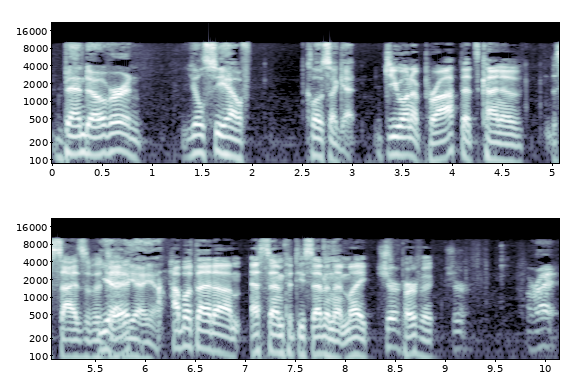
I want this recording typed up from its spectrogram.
bend over and you'll see how close I get. Do you want a prop that's kind of the size of a Yeah, dick? yeah, yeah. How about that um, SM57, that mic? Sure. Perfect. Sure. All right.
